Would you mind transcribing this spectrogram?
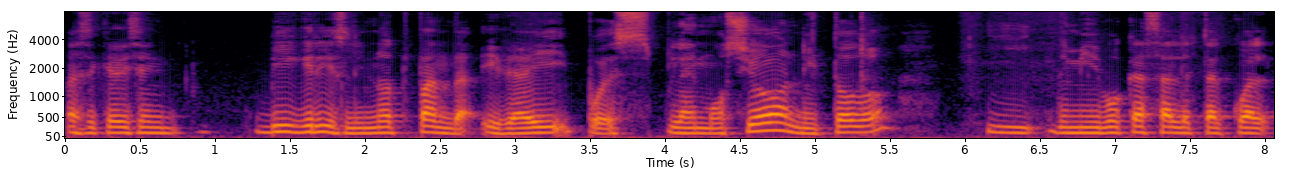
Así que dicen Big Grizzly, not Panda. Y de ahí, pues, la emoción y todo. Y de mi boca sale tal cual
